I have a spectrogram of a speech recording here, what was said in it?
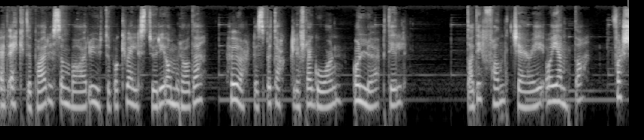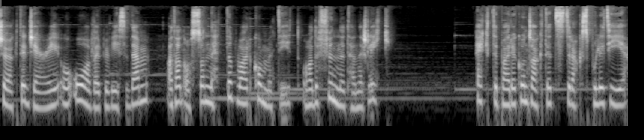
Et ektepar som var ute på kveldstur i området, hørte spetakkelet fra gården og løp til. Da de fant Jerry og jenta, forsøkte Jerry å overbevise dem at han også nettopp var kommet dit og hadde funnet henne slik. Ekteparet kontaktet straks politiet,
